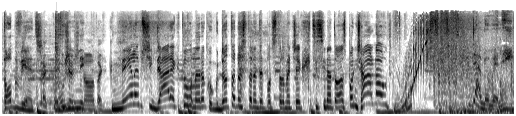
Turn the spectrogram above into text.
top věc. Tak můžeš, no, tak- Nejlepší dárek tohle roku. Kdo to dostanete pod stromeček, chci si na to aspoň čárnout. Danoviny.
